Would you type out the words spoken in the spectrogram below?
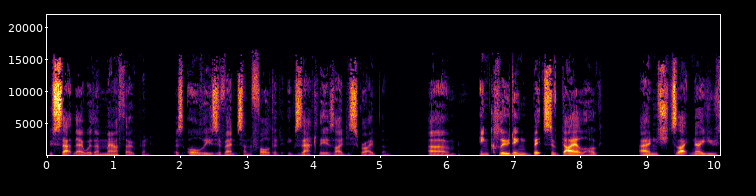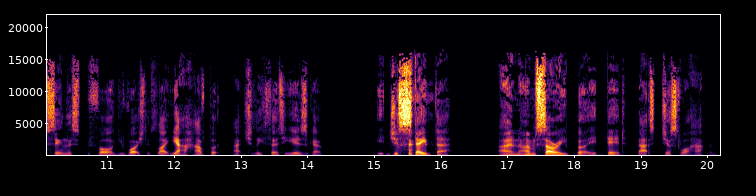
who sat there with her mouth open as all these events unfolded exactly as I described them, um, including bits of dialogue. And she's like, No, you've seen this before. You've watched this. Like, yeah, I have, but actually 30 years ago. It just stayed there. And I'm sorry, but it did. That's just what happened.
